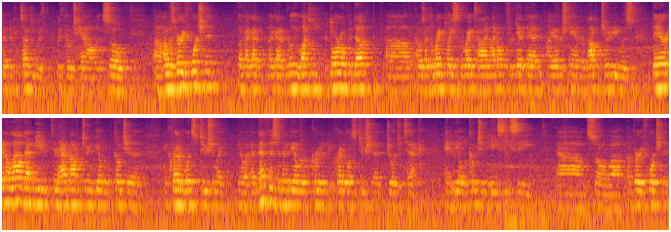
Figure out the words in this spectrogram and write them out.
come to Kentucky with with Coach Cal, and so uh, I was very fortunate. Look, I got I got really lucky. A door opened up. Um, I was at the right place at the right time. I don't forget that. I understand an opportunity was there and allowed that me to, to have an opportunity to be able to coach at an incredible institution like you know at Memphis, and then to be able to recruit an incredible institution at Georgia Tech, and to be able to coach in the ACC. Um, so uh, I'm very fortunate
